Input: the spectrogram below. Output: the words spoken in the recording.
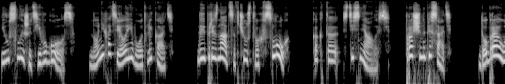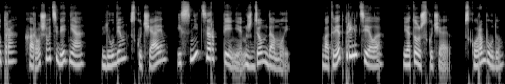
и услышать его голос, но не хотела его отвлекать. Да и признаться в чувствах вслух как-то стеснялась. Проще написать. «Доброе утро. Хорошего тебе дня. Любим, скучаем и с нетерпением ждем домой». В ответ прилетела. «Я тоже скучаю. Скоро буду».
